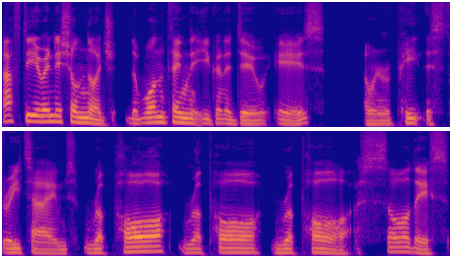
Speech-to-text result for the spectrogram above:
after your initial nudge, the one thing that you're going to do is I'm going to repeat this three times. Rapport, rapport, rapport. I saw this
